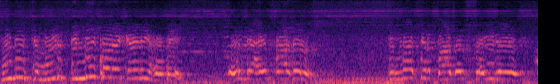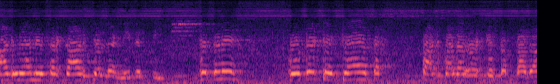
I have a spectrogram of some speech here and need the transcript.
ਜਿਹਦੀ ਜ਼ਮੀਰ ਦਿੱਲੀ ਕੋਲੇ ਕਹਿਣੀ ਹੋਵੇ। ਉਹ ਲਿਆਏ ਬਾਦਲ। ਜਿੰਨਾ ਚਿਰ ਬਾਦਲ ਸਹੀ ਰਹੇ, ਅਗਲਿਆਂ ਨੇ ਸਰਕਾਰ ਚੱਲਣ ਨਹੀਂ ਦਿੱਤੀ। ਜਿੱਦਣੇ ਗੋਡੇ ਟੇਕਿਆ ਤਾਂ ਭਾਜਪਾ ਦਾ ਰਲ ਕੇ ਸੱਤਾ ਦਾ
